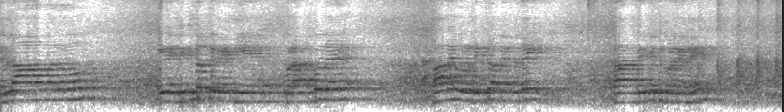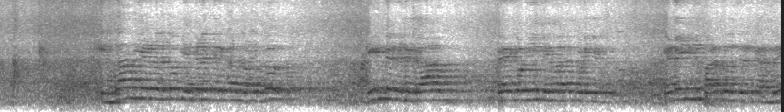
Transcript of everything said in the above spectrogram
எல்லா மதமும் இதை பின்பற்ற வேண்டிய ஒரு அற்புத மத ஒரு திட்டம் என்பதை நான் தெரிவித்துக் கொள்கிறேன் இஸ்லாமியர்களுக்கும் எங்களுக்கு இருக்கிற தொடர்பு நீண்ட நெடுங்காலம் பெயர்கொடியும் நிறுவன இணைந்து பறந்து வந்திருக்கிறது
